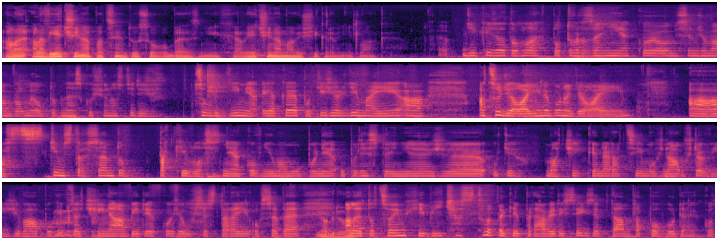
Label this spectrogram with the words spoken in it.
Ale, ale většina pacientů jsou obézních a většina má vyšší krevní tlak. Díky za tohle potvrzení, jako jo, myslím, že mám velmi obdobné zkušenosti, když co vidím, jaké potíže lidi mají a, a co dělají nebo nedělají. A s tím stresem to taky vlastně jako vnímám úplně, úplně stejně, že u těch mladších generací možná už ta výživá pohyb začíná být jako, že už se starají o sebe, ale to, co jim chybí často, tak je právě, když se jich zeptám, ta pohoda, jako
